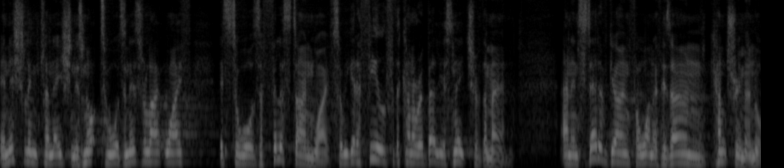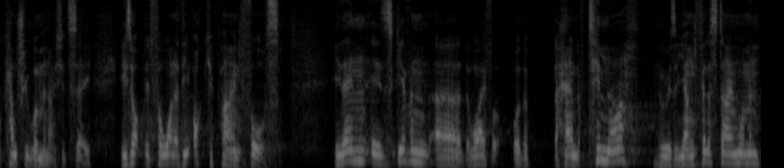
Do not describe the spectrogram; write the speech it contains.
initial inclination is not towards an Israelite wife, it's towards a Philistine wife. So we get a feel for the kind of rebellious nature of the man. And instead of going for one of his own countrymen, or countrywomen, I should say, he's opted for one of the occupying force. He then is given uh, the wife or the, the hand of Timnah, who is a young Philistine woman.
